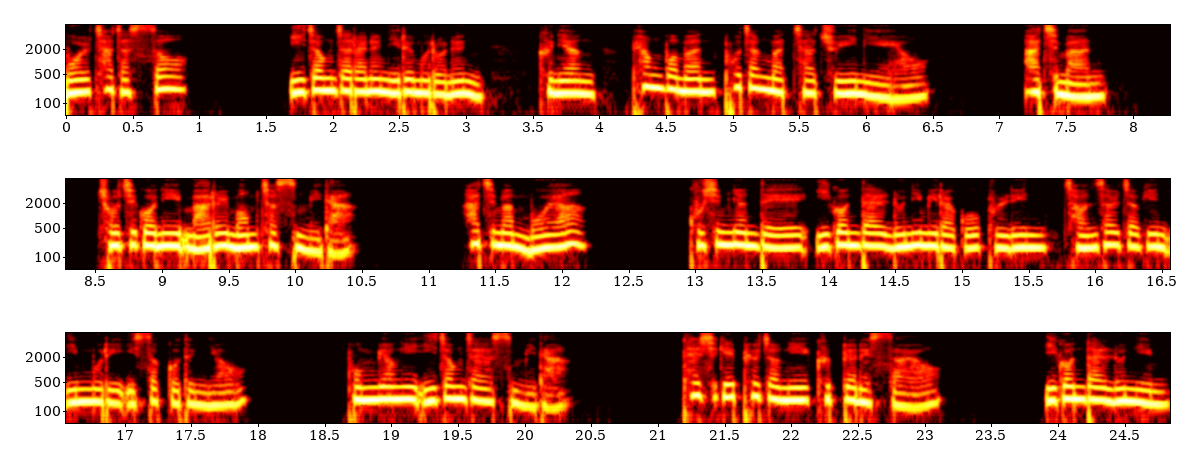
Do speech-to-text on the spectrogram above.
뭘 찾았어? 이정자라는 이름으로는 그냥 평범한 포장마차 주인이에요. 하지만 조직원이 말을 멈췄습니다. 하지만 뭐야? 90년대에 이건달 누님이라고 불린 전설적인 인물이 있었거든요. 본명이 이정자였습니다. 태식의 표정이 급변했어요. 이건달 누님,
